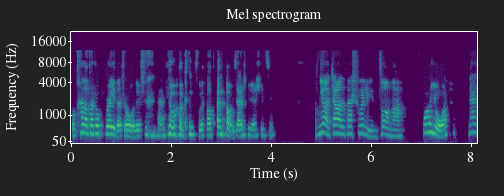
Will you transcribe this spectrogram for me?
我看到他说 pray 的时候，我就是 想我要跟葡萄探讨一下这件事情。你有照着他书里做吗？啊，有啊。那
